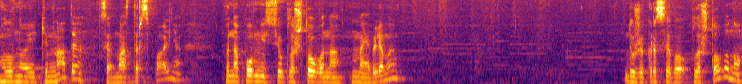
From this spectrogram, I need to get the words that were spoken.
головної кімнати, це мастер спальня. Вона повністю облаштована меблями. Дуже красиво облаштовано.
